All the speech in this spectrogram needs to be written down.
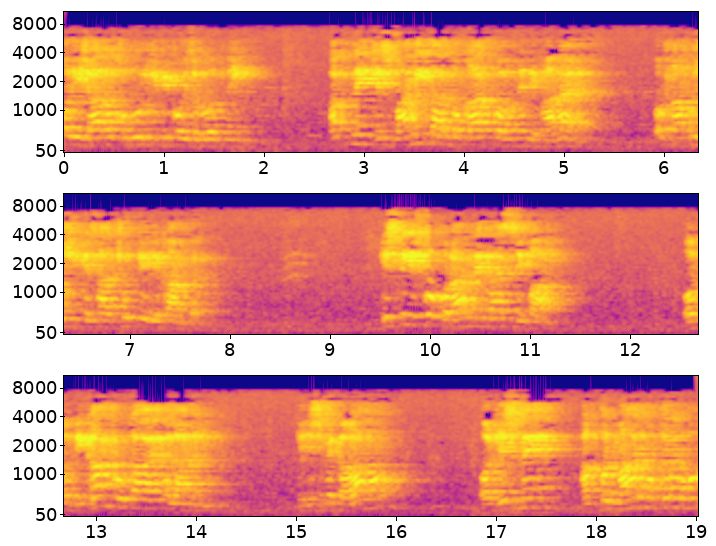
اور ایجاد و قبول کی بھی کوئی ضرورت نہیں اپنے جسمانی تعلقات کو ہم نے نبھانا ہے اور خاموشی کے ساتھ چھپ کے یہ کام کریں اس لیے اس کو قرآن نے کہا سپاہ اور نکاح کو کہا ہے الانی کہ جس میں گواہ ہو اور جس میں حق المال مقرر ہو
